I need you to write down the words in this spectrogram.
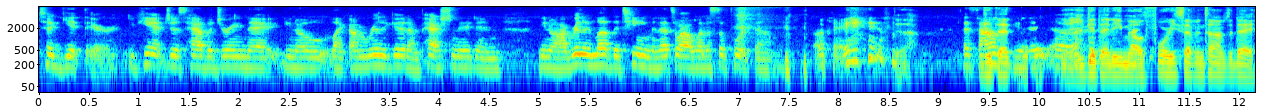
to get there. You can't just have a dream that, you know, like I'm really good, I'm passionate and you know, I really love the team and that's why I want to support them. Okay. Yeah. that sounds that- good. Uh, Yeah, you get that email 47 times a day.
